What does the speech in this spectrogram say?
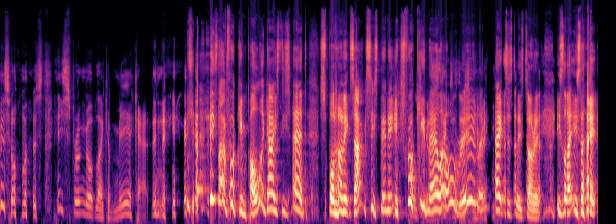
Was almost, he sprung up like a meerkat, didn't he? Yeah, it's like fucking poltergeist. His head spun on its axis, didn't it? It's oh fucking there. Like, oh, really? Exorcist, sorry. He's like, he's like,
